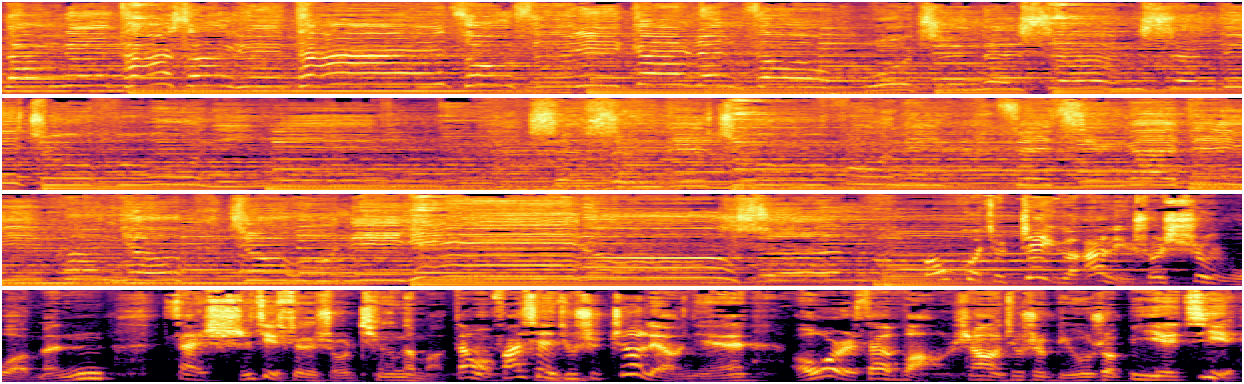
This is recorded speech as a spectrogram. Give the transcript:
当你踏上月台，从此一个人走，我只能深深地祝福你，深深地祝福你，最亲爱的朋友，祝你一路顺风。包括就这个，按理说是我们在十几岁的时候听的嘛，但我发现就是这两年偶尔在网上，就是比如说毕业季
